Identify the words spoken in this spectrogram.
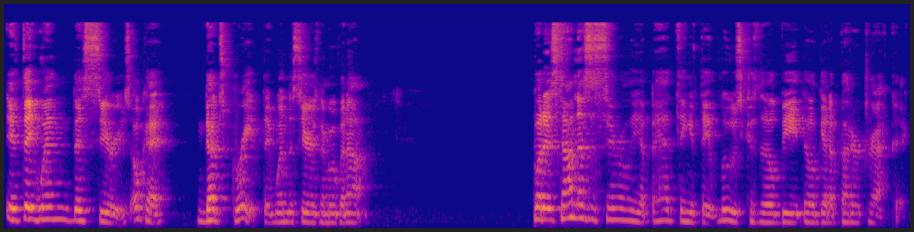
if they win this series, okay, that's great. They win the series, they're moving on. But it's not necessarily a bad thing if they lose because they'll be they'll get a better draft pick.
